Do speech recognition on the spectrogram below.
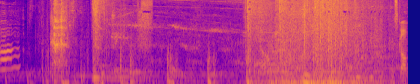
Oh. it's gone.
